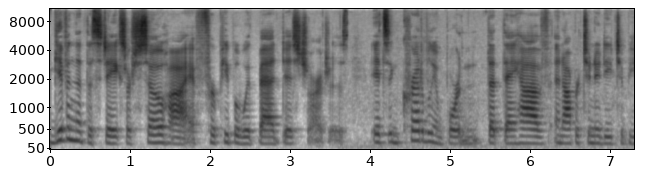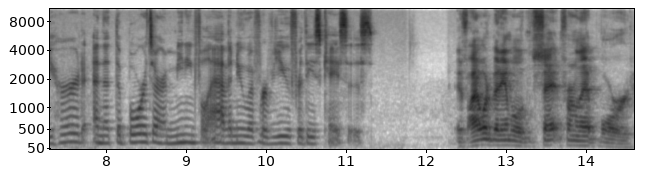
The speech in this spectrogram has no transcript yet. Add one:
Given that the stakes are so high for people with bad discharges, it's incredibly important that they have an opportunity to be heard and that the boards are a meaningful avenue of review for these cases. If I would have been able to sit in front of that board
